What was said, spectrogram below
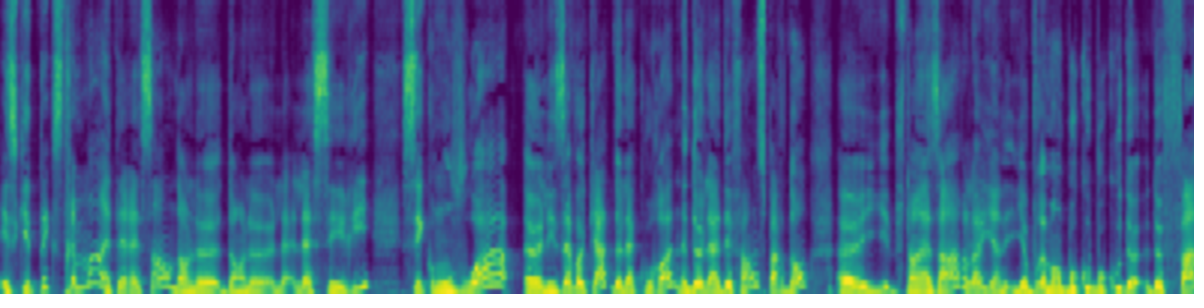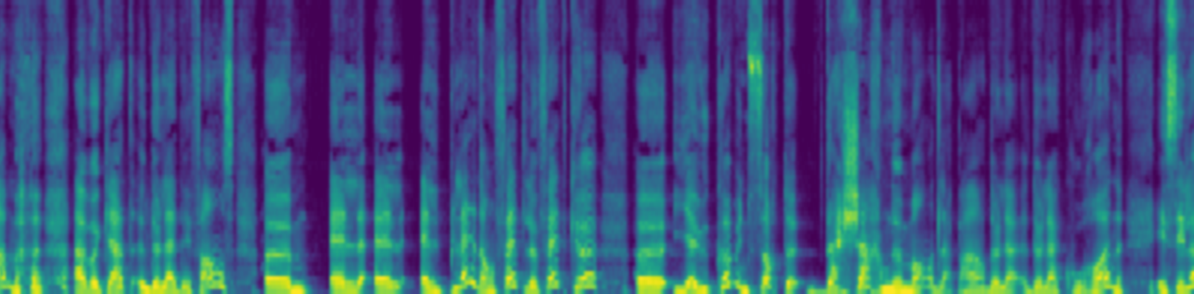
Et ce qui est extrêmement intéressant dans le dans le la, série, c'est qu'on voit les avocates de la couronne de la défense pardon, c'est un hasard là, il y a, y a vraiment beaucoup beaucoup de, de femmes avocates de la défense, euh, elle, elle, elle plaide en fait le fait que euh, il y a eu comme une sorte d'acharnement de la part de la de la couronne, et c'est là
